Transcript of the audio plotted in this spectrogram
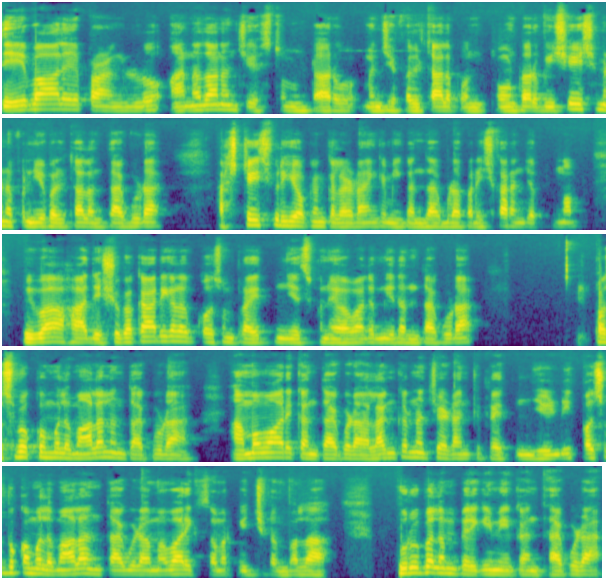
దేవాలయ ప్రాంగణంలో అన్నదానం చేస్తూ ఉంటారు. మంచి ఫలితాలు పొందుతూ ఉంటారు. విశేషమైన పుణ్య ఫలితాలంతా కూడా అష్టేశ్వరి యోగం కలగడానికి మీకు అంతా కూడా పరిష్కారం చెప్తున్నాం. వివాహాది శుభకార్యాల కోసం ప్రయత్నం చేసుకునే వాళ్ళు మీరంతా కూడా పసుపు కొమ్ముల మాలనంతా కూడా అమ్మవారికి అంతా కూడా అలంకరణ చేయడానికి ప్రయత్నం చేయండి. పసుపు కొమ్ముల మాలంతా కూడా అమ్మవారికి సమర్పించడం వల్ల గురుబలం పెరిగి మీకు అంతా కూడా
